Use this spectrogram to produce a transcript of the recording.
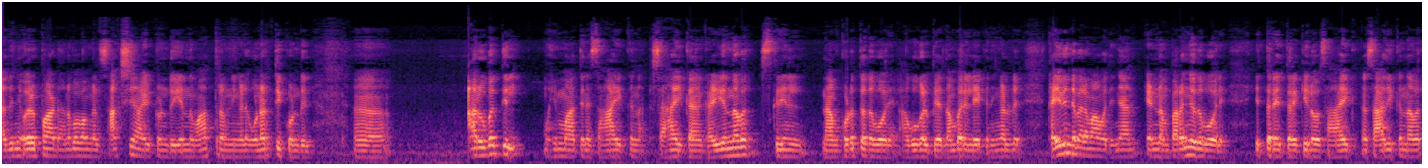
അതിന് ഒരുപാട് അനുഭവങ്ങൾ സാക്ഷിയായിട്ടുണ്ട് എന്ന് മാത്രം നിങ്ങളെ ഉണർത്തിക്കൊണ്ട് രൂപത്തിൽ മുഹിമാത്തിനെ സഹായിക്കുന്ന സഹായിക്കാൻ കഴിയുന്നവർ സ്ക്രീനിൽ നാം കൊടുത്തതുപോലെ ആ ഗൂഗിൾ പേ നമ്പറിലേക്ക് നിങ്ങളുടെ കഴിവിന്റെ പരമാവധി ഞാൻ എണ്ണം പറഞ്ഞതുപോലെ ഇത്ര ഇത്ര കിലോ സഹായി സാധിക്കുന്നവർ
